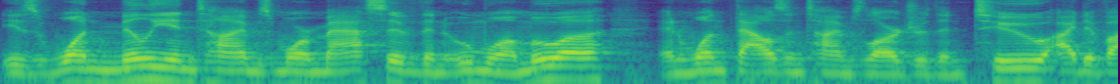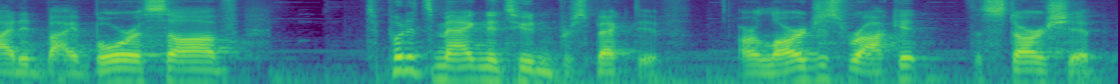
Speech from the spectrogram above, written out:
is 1 million times more massive than Oumuamua and 1,000 times larger than 2 I divided by Borisov. To put its magnitude in perspective, our largest rocket, the Starship,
